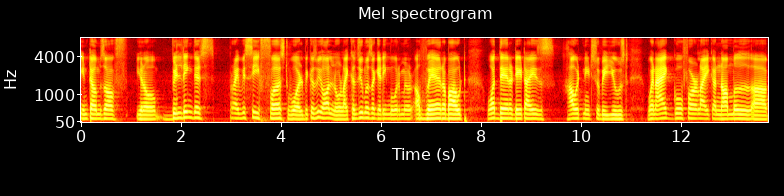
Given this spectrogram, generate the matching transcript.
in terms of you know building this privacy first world? Because we all know like consumers are getting more and more aware about what their data is, how it needs to be used. When I go for like a normal, uh,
